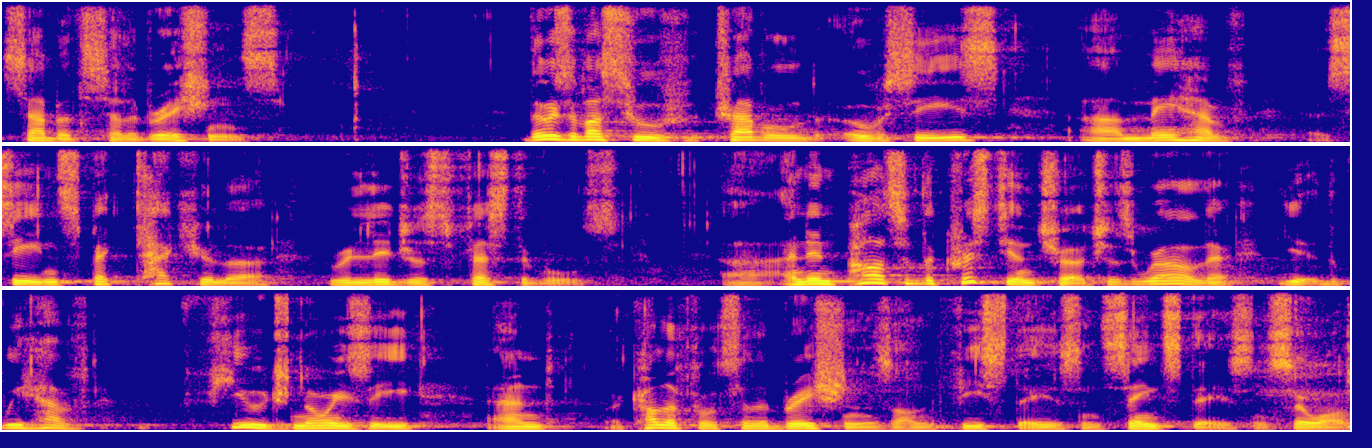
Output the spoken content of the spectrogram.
Sabbath celebrations. Those of us who've traveled overseas uh, may have seen spectacular religious festivals. Uh, and in parts of the Christian church as well, we have huge, noisy, and colorful celebrations on feast days and saints' days and so on.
